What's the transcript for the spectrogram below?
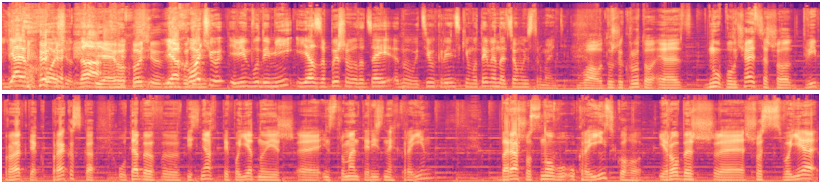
Я його хочу. Да. Я його хочу. він Я буде- хочу, і він буде мій, і я запишу цей, ну, ці українські мотиви на цьому інструменті. Вау, дуже круто. Е, ну, виходить, що твій проект як приказка, у тебе в, в піснях ти поєднуєш е, інструменти різних країн, береш основу українського і робиш е, щось своє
